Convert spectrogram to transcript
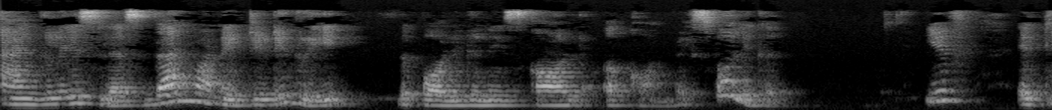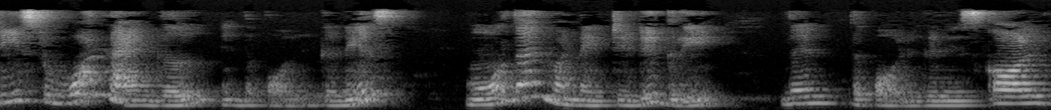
angle is less than 180 degree, the polygon is called a convex polygon. If at least one angle in the polygon is more than 180 degree, then the polygon is called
